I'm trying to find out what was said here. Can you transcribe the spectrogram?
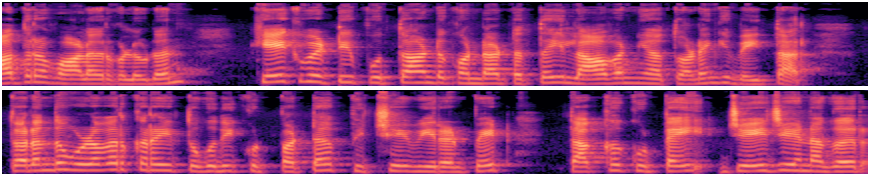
ஆதரவாளர்களுடன் கேக் வெட்டி புத்தாண்டு கொண்டாட்டத்தை லாவண்யா தொடங்கி வைத்தார். தொடர்ந்து உழவர்கரை தொகுதிக்குட்பட்ட Pichai Veeranpet Thakkakuttai J J Nagar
